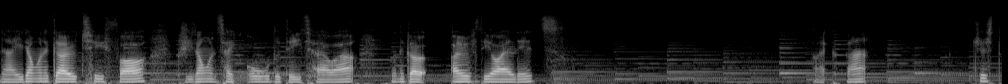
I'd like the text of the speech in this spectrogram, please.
Now you don't want to go too far because you don't want to take all the detail out. You want to go over the eyelids. Like that just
